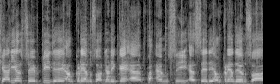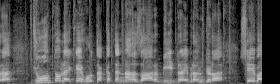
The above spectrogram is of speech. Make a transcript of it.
ਕੈਰੀਅਰ ਸੇਫਟੀ ਦੇ ਅੰਕੜਿਆਂ ਅਨੁਸਾਰ, ਜਾਣੀ ਕਿ ਐਫਐਮਸੀਐਸਏ ਦੇ ਅੰਕੜਿਆਂ ਦੇ ਅਨੁਸਾਰ, ਜੂਨ ਤੋਂ ਲੈ ਕੇ ਹੁਣ ਤੱਕ 3020 ਡਰਾਈਵਰਾਂ ਨੂੰ ਜਿਹੜਾ ਸੇਵਾ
